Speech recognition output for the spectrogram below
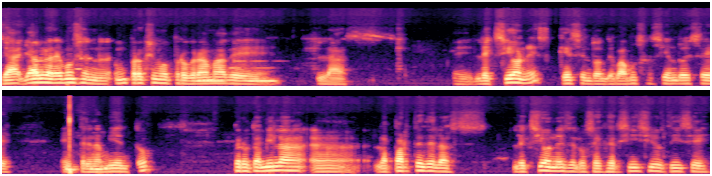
Ya, ya hablaremos en un próximo programa de las eh, lecciones, que es en donde vamos haciendo ese entrenamiento, pero también la, ah, la parte de las lecciones, de los ejercicios, dice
